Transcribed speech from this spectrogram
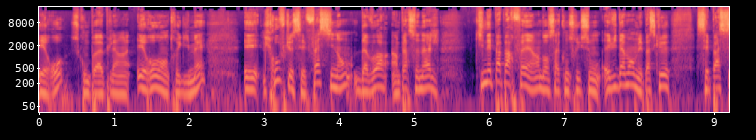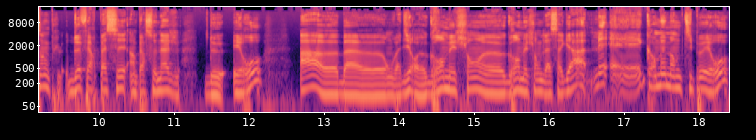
héros, ce qu'on peut appeler un héros entre guillemets. Et je trouve que c'est fascinant d'avoir un personnage qui n'est pas parfait hein, dans sa construction, évidemment, mais parce que c'est pas simple de faire passer un personnage de héros à euh, bah, euh, on va dire euh, grand méchant grand méchant de la saga mais quand même un petit peu héros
